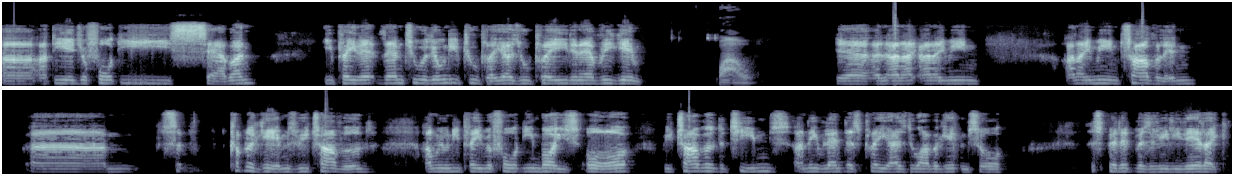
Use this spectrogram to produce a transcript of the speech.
Uh, at the age of 47, he played it. Them two were the only two players who played in every game. Wow. Yeah, and, and I and I mean, and I mean traveling. Um, a couple of games we travelled, and we only played with fourteen boys, or we travelled the teams and they've lent us players to have a game. So the spirit was really there. Like,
